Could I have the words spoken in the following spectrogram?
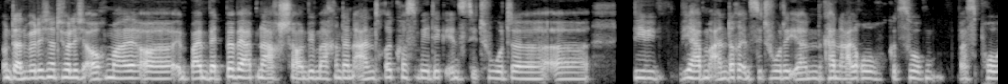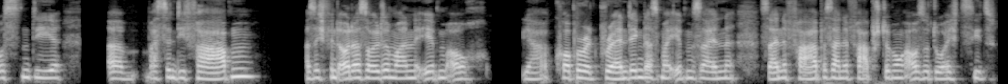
Und dann würde ich natürlich auch mal äh, beim Wettbewerb nachschauen, wie machen denn andere Kosmetikinstitute, äh, wie, wie haben andere Institute ihren Kanal hochgezogen, was posten die, äh, was sind die Farben. Also ich finde auch, da sollte man eben auch ja, Corporate Branding, dass man eben seine, seine Farbe, seine Farbstimmung auch so durchzieht.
